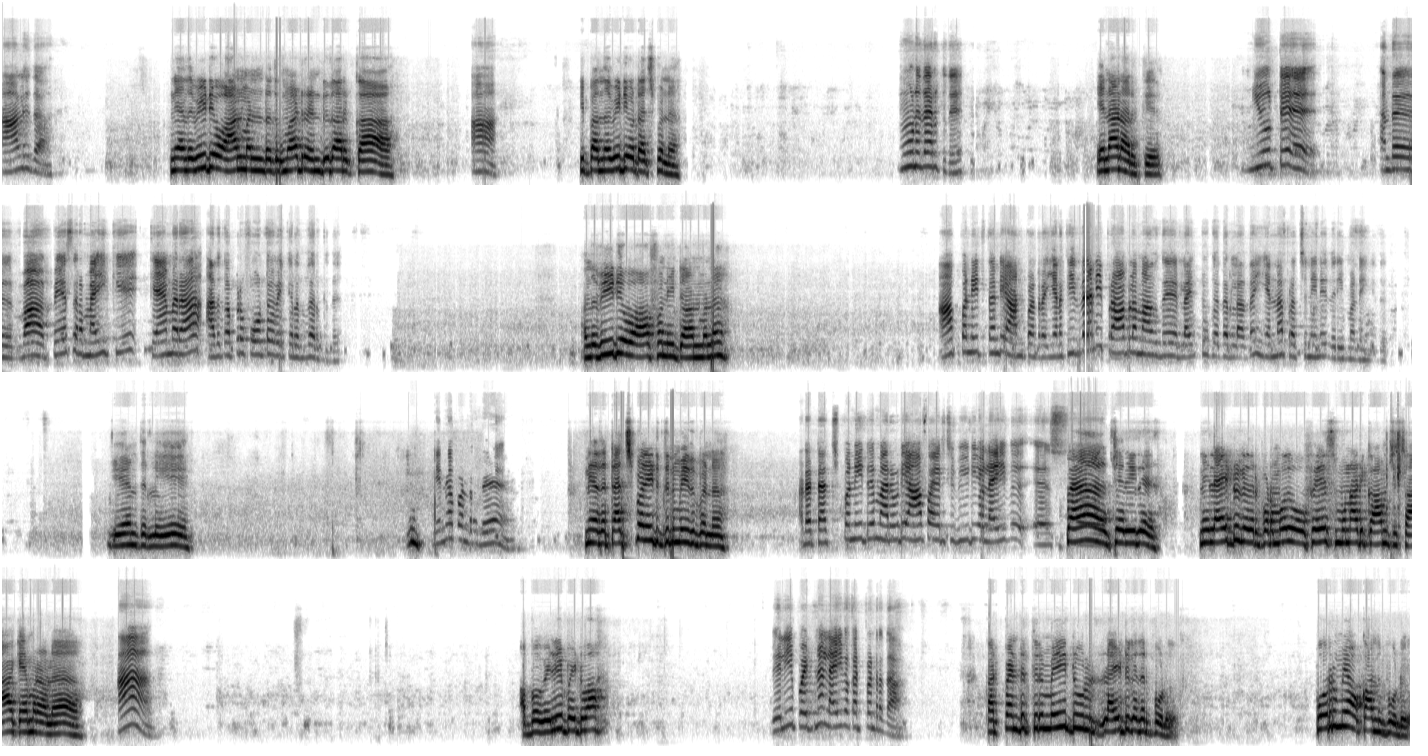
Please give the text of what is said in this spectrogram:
நாலுதா? நீ அந்த வீடியோ ஆன் பண்றதுக்கு முன்னாடி ரெண்டு தான் இருக்கா? ஆ. இப்ப அந்த வீடியோ டச் பண்ணு. மூணு தான் இருக்குது. என்னென்ன இருக்கு? மியூட்டு அந்த வா பேசுற மைக்கு கேமரா அதுக்கப்புறம் போட்டோ வைக்கிறது தான் இருக்குது. அந்த வீடியோவை ஆஃப் பண்ணிட்டு ஆன் பண்ணு. ஆஃப் பண்ணிட்டு தாண்டி ஆன் பண்றேன். எனக்கு இதுதாண்டி ப்ராப்ளம் ஆகுது. லைவ் டுகெதர்ல தான் என்ன பிரச்சனைனே தெரிய மாட்டேங்குது. ஏன்னு தெரியலையே என்ன பண்றது? நீ அதை டச் பண்ணிட்டு திரும்பி இது பண்ணு. அட டச் பண்ணிட்டு மறுபடியும் ஆஃப் ஆயிருச்சு வீடியோ லைவ் சரி இரு. நீ லைட் டுகெதர் போடும்போது உன் ஃபேஸ் முன்னாடி காமிச்சிச்சா கேமராவில் ஆ. அப்போ வெளியே போயிட்டு வா. வெளியே போயிட்டுனா லைவ கட் பண்றதா? கட் பண்ணிட்டு திரும்பி டூ லைட் டுகெதர் போடு. பொறுமையா உட்காந்து போடு.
